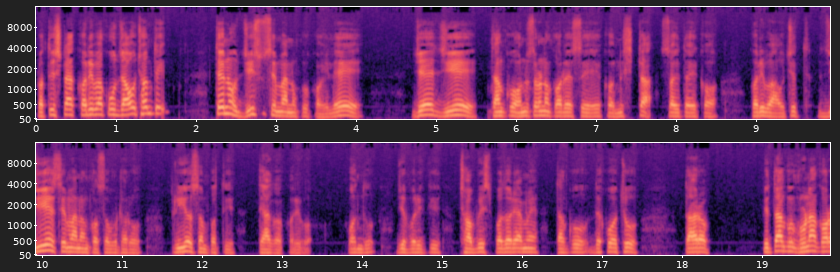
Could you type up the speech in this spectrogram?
ପ୍ରତିଷ୍ଠା କରିବାକୁ ଯାଉଛନ୍ତି। ତେଣୁ ଯୀଶୁ ସେମାନଙ୍କୁ କହିଲେ ଯେ ଯିଏ ତାଙ୍କୁ ଅନୁସରଣ କରେ ସେ ଏକ ନିଷ୍ଠା ସହିତ ଏକ କରିବା ଉଚିତ। ଯିଏ ସେମାନଙ୍କ ସବୁଠାରୁ ପ୍ରିୟ ସମ୍ପତ୍ତି ତ୍ୟାଗ କରିବ। ବନ୍ଧୁ ଯେପରିକି ଛବିଶ ପଦରେ ଆମେ ତାଙ୍କୁ ଦେଖୁଅଛୁ ତାର ପିତାଙ୍କୁ ଘୃଣା କର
